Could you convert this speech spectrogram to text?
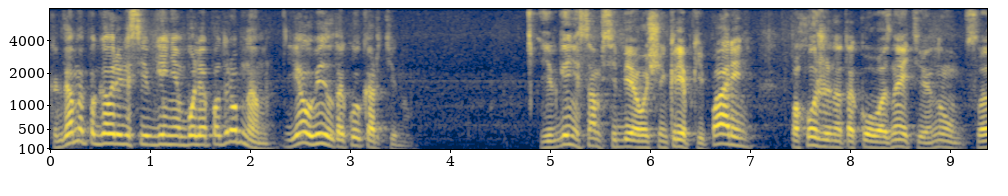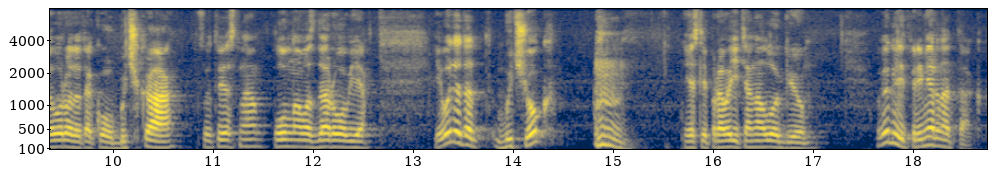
Когда мы поговорили с Евгением более подробно, я увидел такую картину – Евгений сам себе очень крепкий парень, похожий на такого, знаете, ну, своего рода такого бычка, соответственно, полного здоровья. И вот этот бычок, если проводить аналогию, выглядит примерно так.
